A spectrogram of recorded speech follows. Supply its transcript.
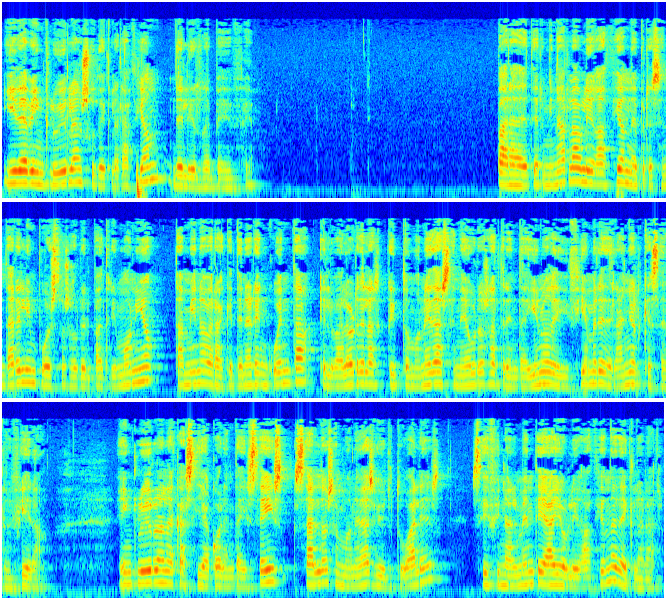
y debe incluirlo en su declaración del IRPF. Para determinar la obligación de presentar el impuesto sobre el patrimonio, también habrá que tener en cuenta el valor de las criptomonedas en euros a 31 de diciembre del año al que se refiera, e incluirlo en la casilla 46, saldos en monedas virtuales, si finalmente hay obligación de declarar.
